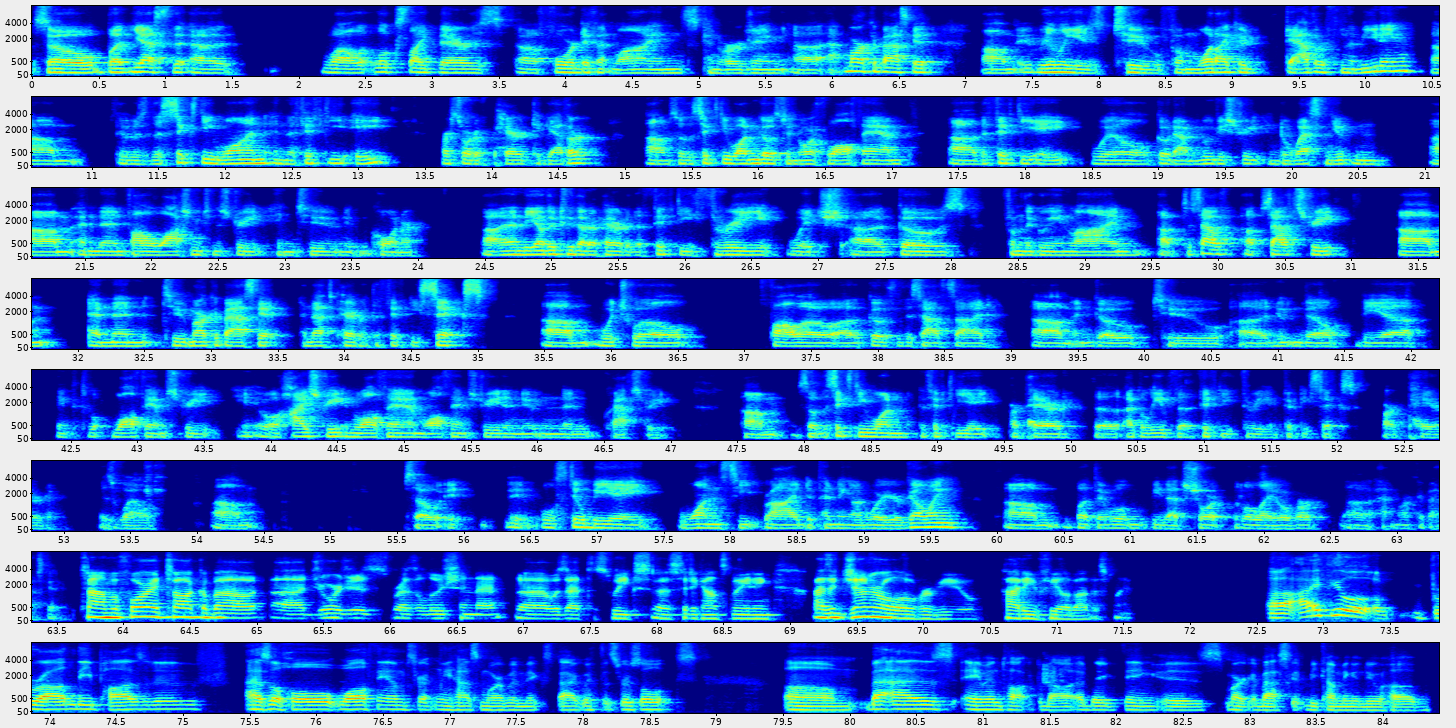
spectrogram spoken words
so, but yes, the, uh, while it looks like there's, uh, four different lines converging, uh, at Market Basket, um, it really is two. From what I could gather from the meeting, um, it was the sixty-one and the fifty-eight are sort of paired together. Um, so the sixty-one goes to North Waltham, the fifty-eight will go down Moody Street into West Newton, um, and then follow Washington Street into Newton Corner. Uh, and the other two that are paired are the fifty-three, which, uh, goes from the Green Line up to South, up South Street, um, and then to Market Basket, and that's paired with the fifty-six, um, which will follow, uh, go through the south side, um, and go to, uh, Newtonville via I think it's Waltham Street, you know, High Street in Waltham, Waltham Street in Newton and Craft Street. Um, so the sixty-one, the fifty-eight are paired, the, I believe the fifty-three and fifty-six are paired as well. Um, so it, it will still be a one-seat ride depending on where you're going. Um, but there will be that short little layover, uh, at Market Basket. Tom, before I talk about uh, George's resolution that uh, was at this week's uh, city council meeting, as a general overview, how do you feel about this plan? Uh, I feel broadly positive as a whole. Waltham certainly has more of a mixed bag with its results. Um, but as Eamon talked about, a big thing is Market Basket becoming a new hub.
